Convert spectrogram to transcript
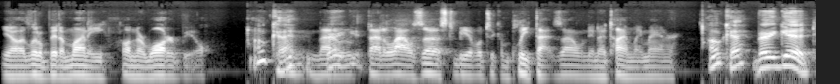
you know, a little bit of money on their water bill. Okay. And that, that allows us to be able to complete that zone in a timely manner. Okay, very good.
